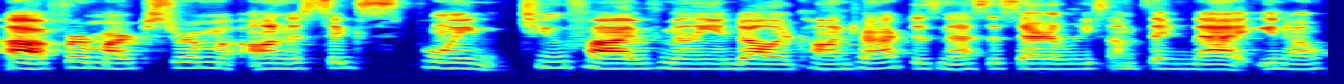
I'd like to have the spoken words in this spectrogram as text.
uh, for Markstrom on a $6.25 million contract is necessarily something that, you know,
